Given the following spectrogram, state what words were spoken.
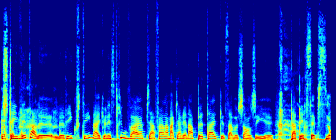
que je t'invite à le, le réécouter mais avec un esprit ouvert puis à faire la Macarena, peut-être que ça va changer euh, ta perception.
